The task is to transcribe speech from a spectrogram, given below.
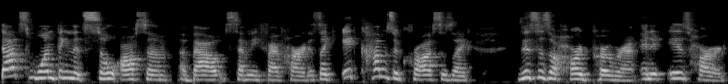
that's one thing that's so awesome about 75 hard is like it comes across as like this is a hard program and it is hard,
